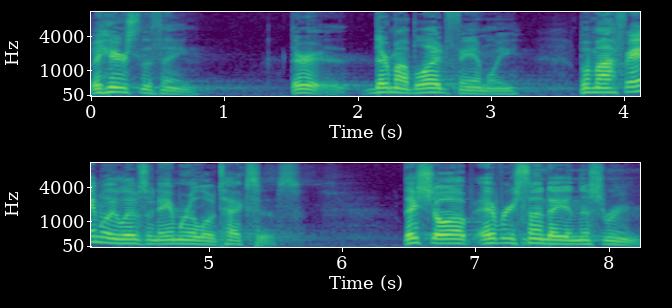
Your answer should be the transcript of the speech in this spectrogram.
But here's the thing they're, they're my blood family, but my family lives in Amarillo, Texas. They show up every Sunday in this room,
